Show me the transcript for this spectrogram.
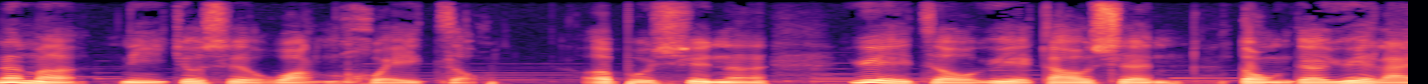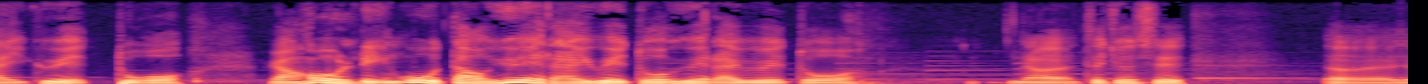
那么你就是往回走，而不是呢越走越高深，懂得越来越多，然后领悟到越来越多、越来越多。那这就是呃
